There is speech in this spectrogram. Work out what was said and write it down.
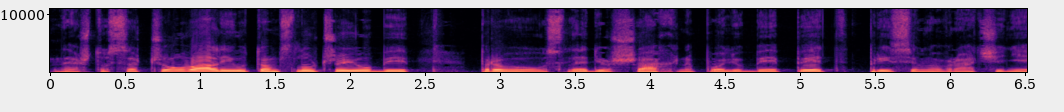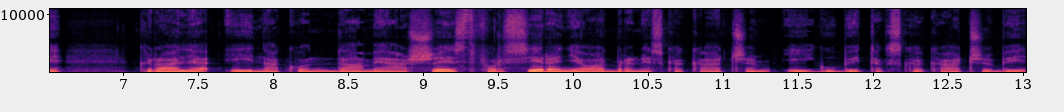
nešto sačuva, ali u tom slučaju bi prvo usledio šah na polju B5, prisilno vraćanje kralja i nakon dame A6 forsiranje odbrane skakačem i gubitak skakača bi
